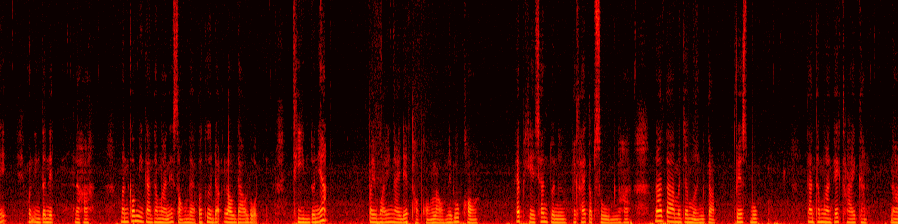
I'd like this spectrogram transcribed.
ต์ นอินเทอร์เน็ตนะคะ มันก็มีการทำงานได้2แบบก็คือเราดาวน์โหลดทีมตัวเนี้ยไปไว้ในเดสก์ท็อปของเราในรูปของแอปพลิเคชันตัวหนึ่งคล้ายๆกับ Zoom นะคะ หน้าตามันจะเหมือนกับ Facebook การทำงานคล้ายๆกันนะ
